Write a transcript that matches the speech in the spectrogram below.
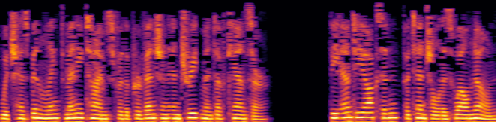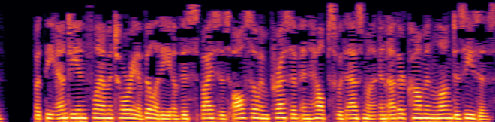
which has been linked many times for the prevention and treatment of cancer. The antioxidant potential is well known, but the anti-inflammatory ability of this spice is also impressive and helps with asthma and other common lung diseases.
